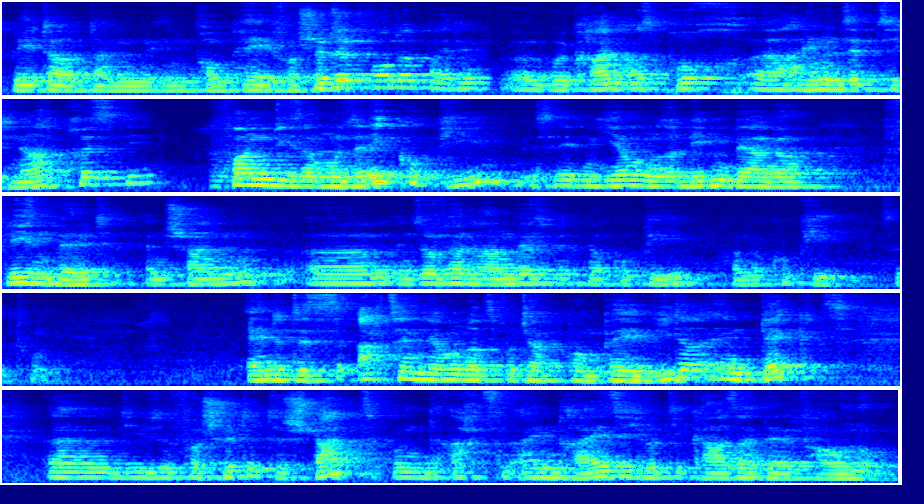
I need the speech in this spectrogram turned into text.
später dann in Pompeji verschüttet wurde bei dem äh, Vulkanausbruch 71 äh, nach Christi. Von dieser Mosaikkopie ist eben hier unser Liebenberger Fliesenbild entstanden. Ähm, insofern haben wir es mit einer Kopie von einer Kopie zu tun. Ende des 18. Jahrhunderts wird ja Pompeji wiederentdeckt, äh, diese verschüttete Stadt, und 1831 wird die Casa del Fauno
